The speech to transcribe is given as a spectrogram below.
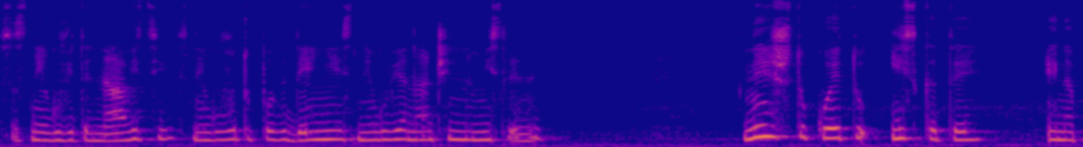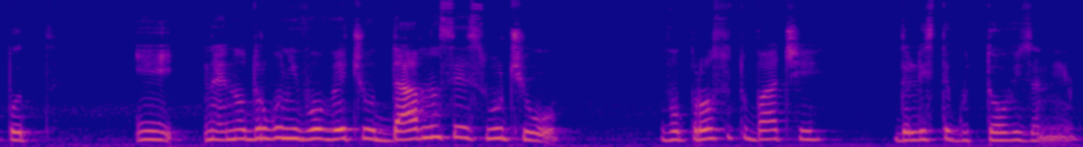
С неговите навици, с неговото поведение, с неговия начин на мислене. Нещо, което искате, е на път. И на едно друго ниво вече отдавна се е случило. Въпросът обаче е дали сте готови за него.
